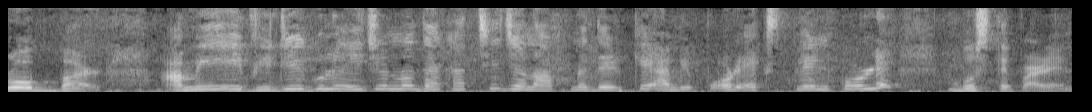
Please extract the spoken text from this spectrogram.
রোববার। আমি এই ভিডিওগুলো এই জন্য দেখাচ্ছি যেন আপনাদেরকে আমি পরে এক্সপ্লেন করলে বুঝতে পারেন।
